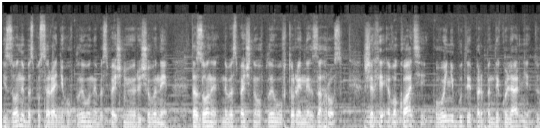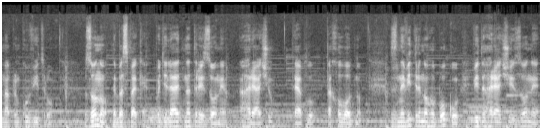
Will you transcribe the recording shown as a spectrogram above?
із зони безпосереднього впливу небезпечної речовини та зони небезпечного впливу вторинних загроз. Шляхи евакуації повинні бути перпендикулярні до напрямку вітру. Зону небезпеки поділяють на три зони: гарячу, теплу та холодну. З невітряного боку від гарячої зони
